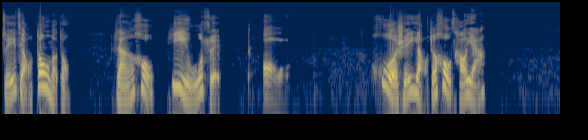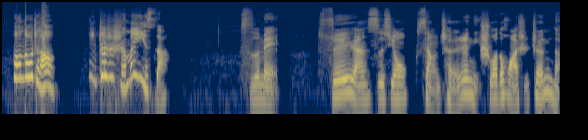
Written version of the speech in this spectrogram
嘴角动了动，然后一捂嘴：“哦。”祸水咬着后槽牙：“丰都城。”你这是什么意思啊，四妹？虽然师兄想承认你说的话是真的，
